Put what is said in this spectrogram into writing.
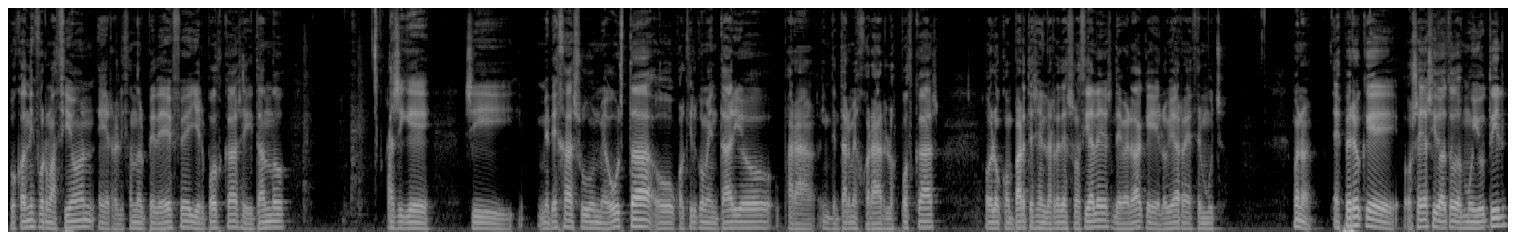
buscando información, eh, realizando el PDF y el podcast, editando Así que si me dejas un me gusta o cualquier comentario para intentar mejorar los podcasts o lo compartes en las redes sociales, de verdad que lo voy a agradecer mucho. Bueno, espero que os haya sido a todos muy útil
